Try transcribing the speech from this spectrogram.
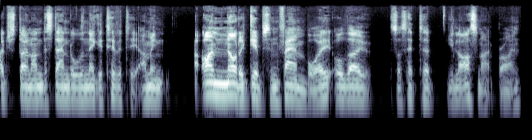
I just don't understand all the negativity. I mean, I'm not a Gibson fanboy, although, as I said to you last night, Brian,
